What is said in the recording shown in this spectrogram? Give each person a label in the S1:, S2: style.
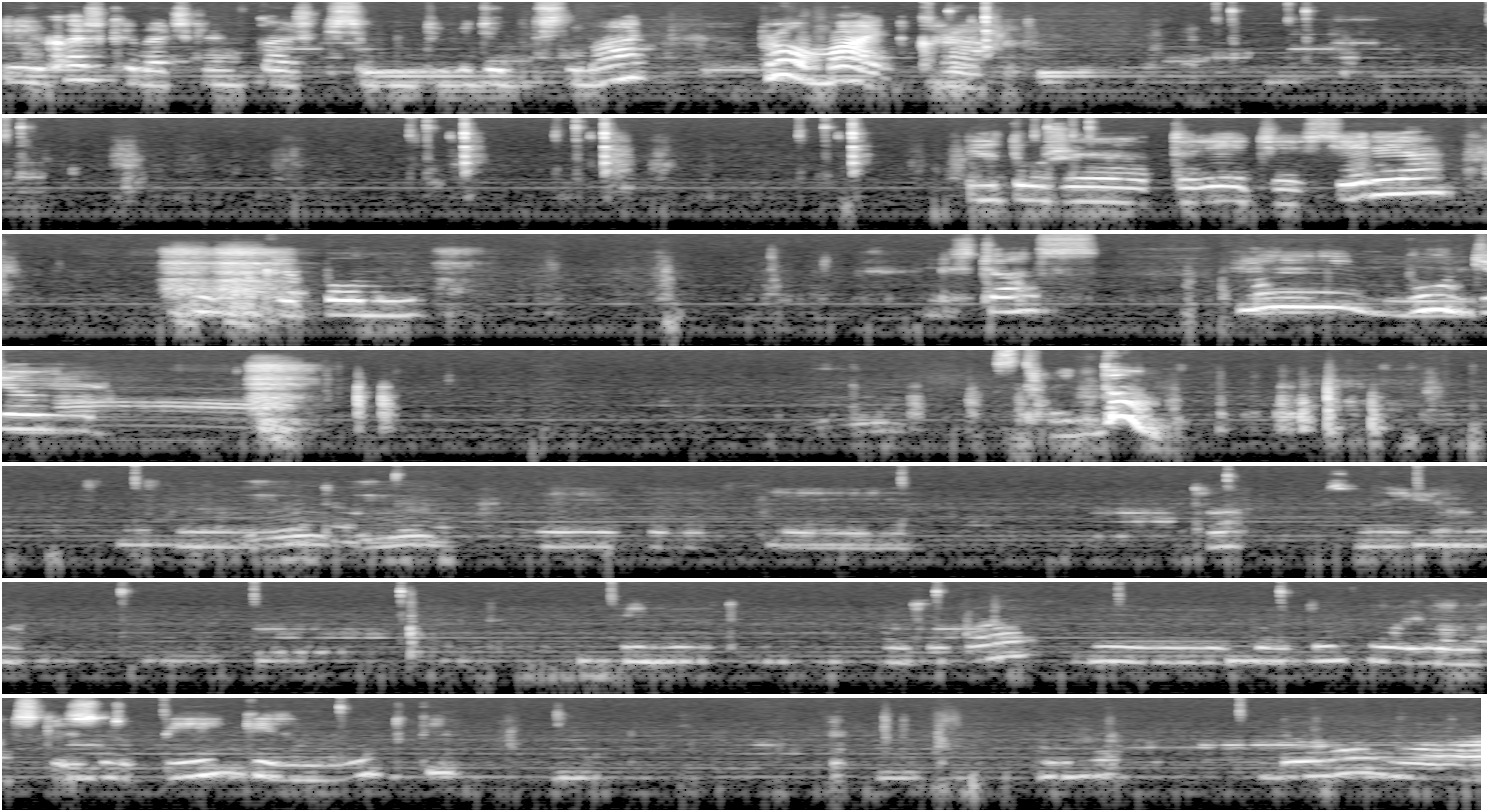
S1: И хашки, ребятки, не кашки сегодня видео буду снимать про Майнкрафт. Это уже третья серия, ну, как я помню. Сейчас мы будем строить дом. Адские ступеньки, изумрудки. Давай,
